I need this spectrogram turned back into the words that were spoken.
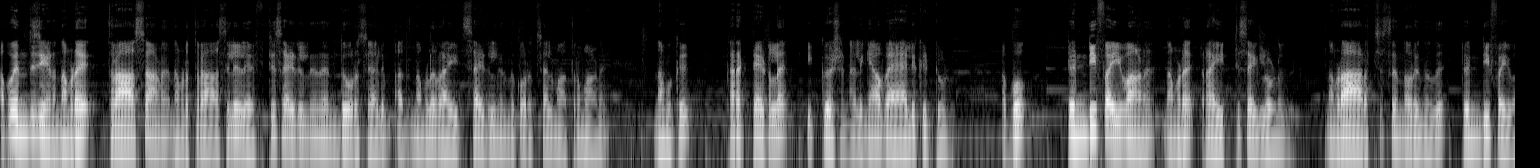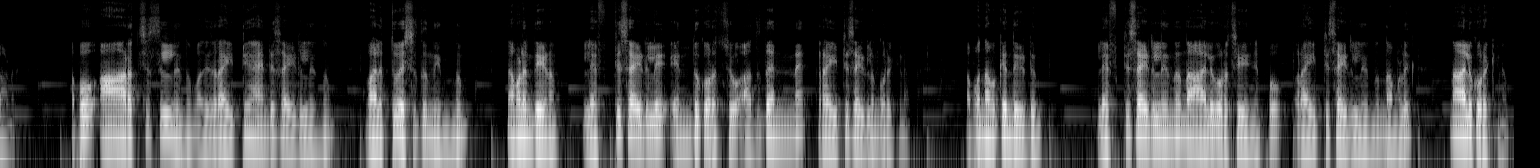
അപ്പോൾ എന്ത് ചെയ്യണം? നമ്മുടെ ത്രാസാണ് നമ്മുടെ ത്രാസിൽ ലെഫ്റ്റ് സൈഡിൽ നിന്ന് എന്ത് കുറച്ചാലും അത് നമ്മൾ റൈറ്റ് സൈഡിൽ നിന്ന് കുറച്ചാൽ മാത്രമാണ് നമുക്ക് കറക്റ്റായിട്ടുള്ള ഇക്വേഷൻ അല്ലെങ്കിൽ ആ വാല്യൂ കിട്ടുള്ളൂ. അപ്പോൾ ട്വന്റി ഫൈവ് ആണ് നമ്മുടെ റൈറ്റ് സൈഡിലുള്ളത് നമ്മുടെ ആർ എച്ച് എസ് എന്ന് പറയുന്നത് ട്വന്റി ഫൈവ് ആണ്. അപ്പോൾ ആർ എച്ച് എസിൽ നിന്നും അതായത് റൈറ്റ് ഹാൻഡ് സൈഡിൽ നിന്നും വലത്തുവശത്ത് നിന്നും നമ്മൾ എന്ത് ചെയ്യണം? ലെഫ്റ്റ് സൈഡിൽ എന്ത് കുറച്ചോ അത് തന്നെ റൈറ്റ് സൈഡിലും കുറയ്ക്കണം. അപ്പോൾ നമുക്ക് എന്ത് കിട്ടും? ലെഫ്റ്റ് സൈഡിൽ നിന്ന് നാല് കുറച്ച് കഴിഞ്ഞപ്പോൾ റൈറ്റ് സൈഡിൽ നിന്നും നമ്മൾ നാല് കുറയ്ക്കണം.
